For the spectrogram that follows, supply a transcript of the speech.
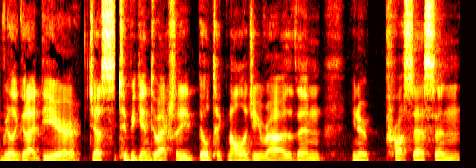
really good idea just to begin to actually build technology rather than you know process and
